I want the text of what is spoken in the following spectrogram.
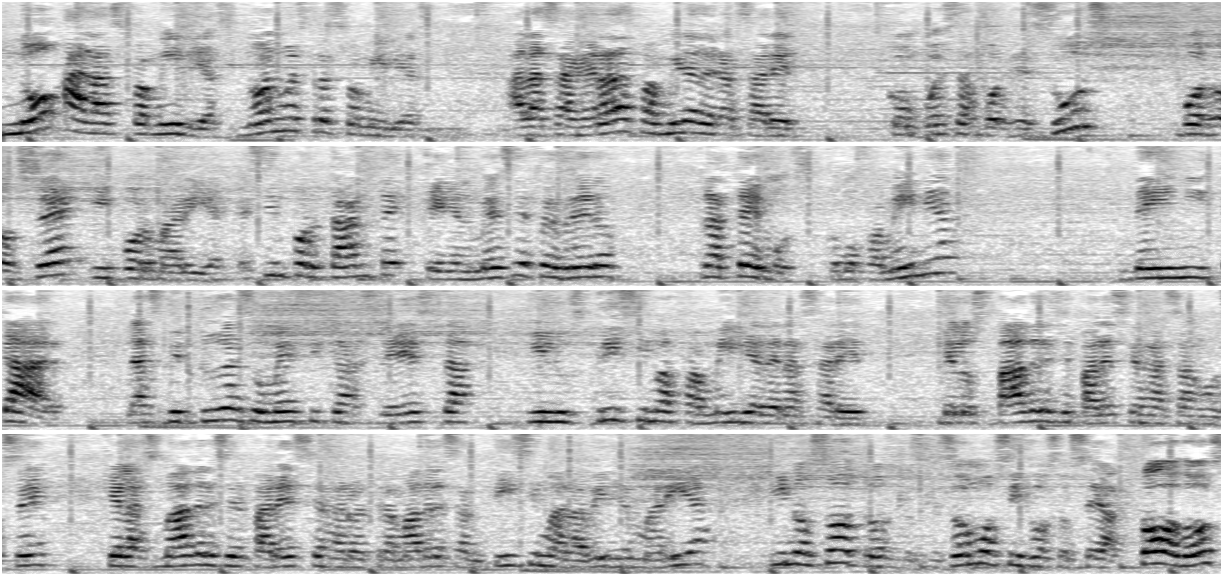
No a las familias, no a nuestras familias, a la Sagrada Familia de Nazaret, compuesta por Jesús, por José y por María. Es importante que en el mes de febrero tratemos como familia de imitar las virtudes domésticas de esta ilustrísima familia de Nazaret. Que los padres se parezcan a San José, que las madres se parezcan a nuestra Madre Santísima, a la Virgen María, y nosotros, los que somos hijos, o sea, todos,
